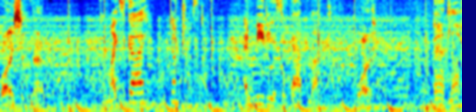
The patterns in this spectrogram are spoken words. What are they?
why's it matter? Don't like the guy? Don't trust him. And medias are bad luck. What? Bad luck.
